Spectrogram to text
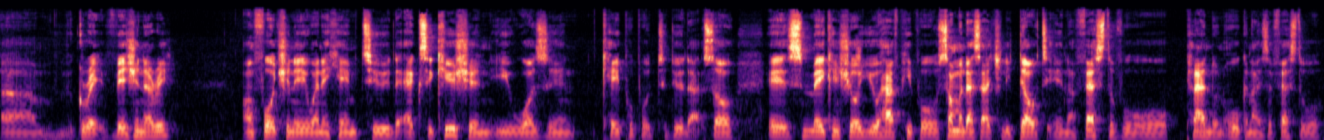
um, great visionary. Unfortunately, when it came to the execution, he wasn't capable to do that. So it's making sure you have people, someone that's actually dealt in a festival or planned on organize a festival,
